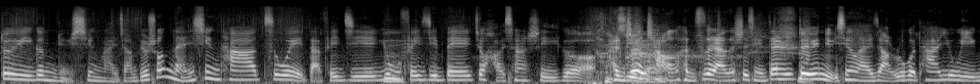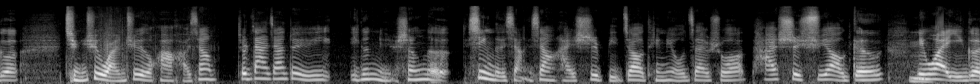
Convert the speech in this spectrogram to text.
对于一个女性来讲，比如说男性他自慰、打飞机、用飞机杯，就好像是一个很正常、很自然的事情，但是对于女性来讲，如果她用一个情趣玩具的话，好像就是大家对于一个女生的性的想象，还是比较停留在说她是需要跟另外一个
